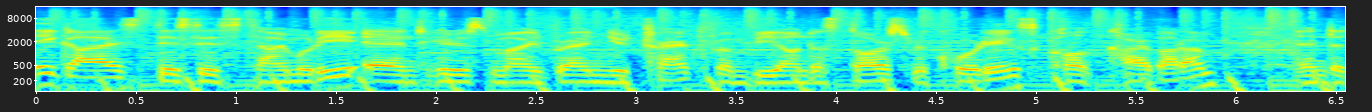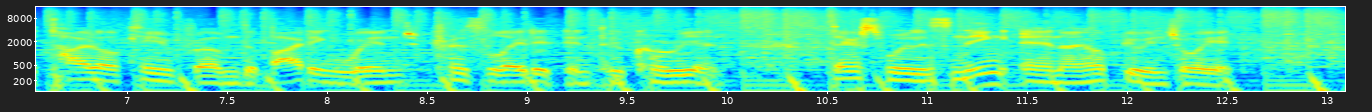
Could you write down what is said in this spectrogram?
Hey guys, this is Daimuri and here's my brand new track from Beyond the Stars recordings called Karbaram and the title came from The Biting Wind translated into Korean. Thanks for listening and I hope you enjoy it.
